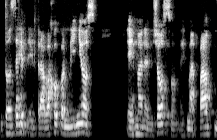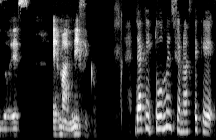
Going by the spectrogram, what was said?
Entonces el, trabajo con niños es maravilloso, es más rápido, es, es magnífico. Jackie, tú mencionaste que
